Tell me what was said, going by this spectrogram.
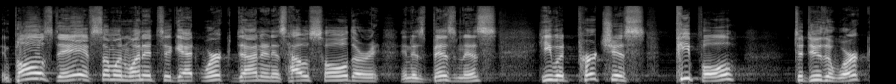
In Paul's day, if someone wanted to get work done in his household or in his business, he would purchase people to do the work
